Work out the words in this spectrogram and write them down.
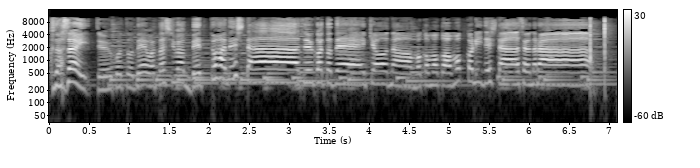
くださいということで、私はベッド派でしたということで、今日のもこもこもっこりでした。さよなら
